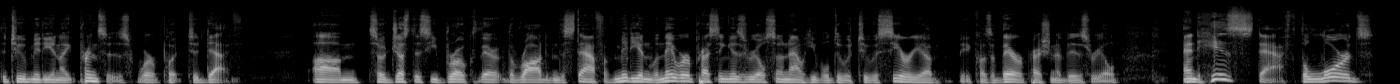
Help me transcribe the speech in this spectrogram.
the two Midianite princes were put to death. Um, so just as he broke their the rod and the staff of Midian when they were oppressing Israel, so now he will do it to Assyria because of their oppression of Israel. And his staff, the Lord's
